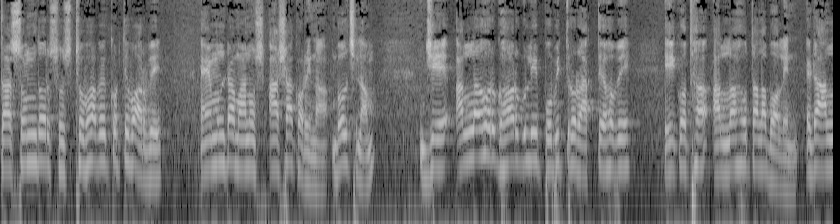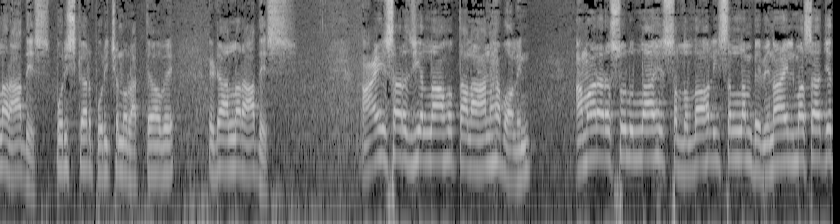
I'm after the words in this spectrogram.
তা সুন্দর, সুষ্ঠুভাবে করতে পারবে, এমনটা মানুষ আশা করে না। বলছিলাম যে আল্লাহর ঘরগুলি পবিত্র রাখতে হবে, এই কথা আল্লাহ তালা বলেন। এটা আল্লাহর আদেশ, পরিষ্কার, পরিচ্ছন্ন রাখতে হবে, এটা আল্লাহর আদেশ। আয়েসার জি আল্লাহ তালা আনহা বলেন, আমার রসুল্লাহ সাল্লাহ আলি সাল্লাম বেবিনাইল মাসাজেদ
